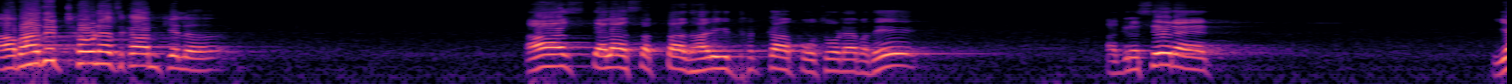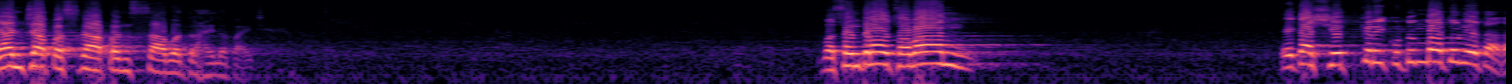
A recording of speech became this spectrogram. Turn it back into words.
अबाधित ठेवण्याचं काम केलं. आज त्याला सत्ताधारी धक्का पोचवण्यामध्ये अग्रसेर आहेत. यांच्यापासून आपण सावध राहिलं पाहिजे. वसंतराव चव्हाण एका शेतकरी कुटुंबातून येतात.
